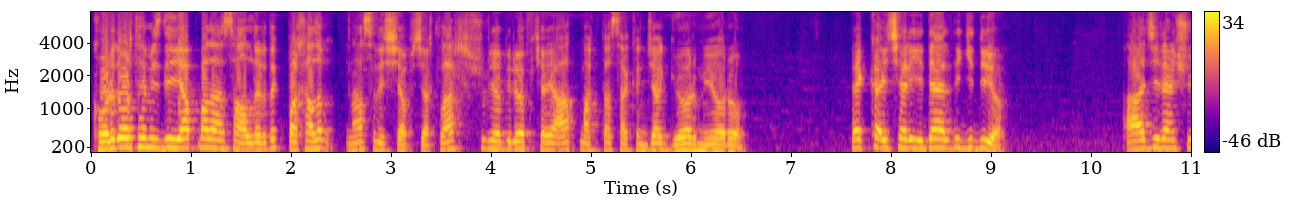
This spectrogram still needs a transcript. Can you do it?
koridor temizliği yapmadan saldırdık. Bakalım nasıl iş yapacaklar. Şuraya bir öfkeyi atmakta sakınca görmüyorum. Pekka içeriği deldi gidiyor. Acilen şu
